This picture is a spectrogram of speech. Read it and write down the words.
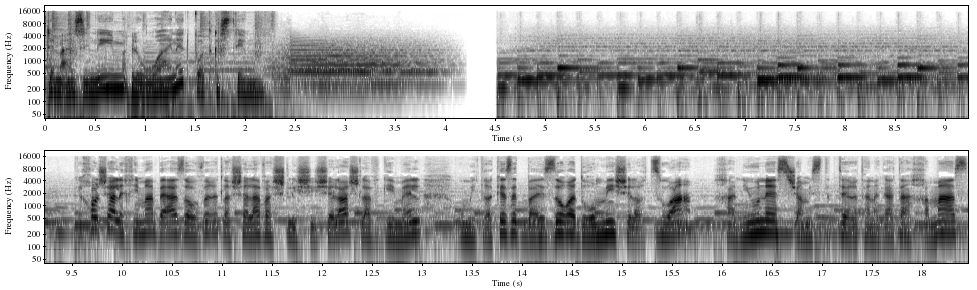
אתם מאזינים ל-ynet פודקאסטים. ככל שהלחימה בעזה עוברת לשלב השלישי שלה, שלב ג', ומתרכזת באזור הדרומי של הרצועה, ח'אן יונס, שם מסתתרת הנהגת החמאס,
